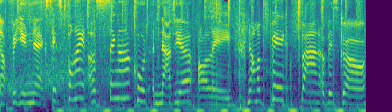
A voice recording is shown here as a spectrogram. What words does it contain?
Coming up for you next. It's by a singer called Nadia Ali. Now, I'm a big fan of this girl.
